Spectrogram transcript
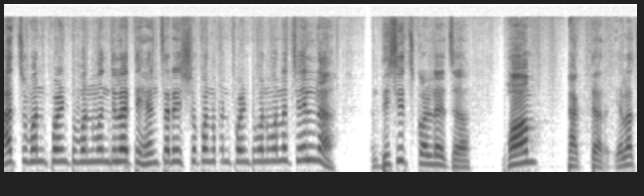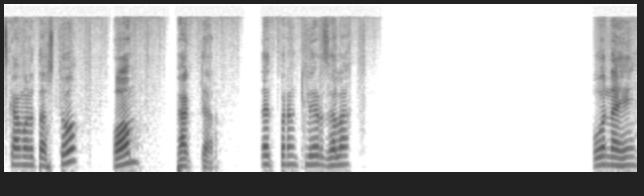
हाच वन पॉईंट वन वन दिलाय तर ह्यांचा रेशो पण वन पॉईंट वन वनच येईल ना. This is called as form factor यालाच काय म्हणत असतो? फॉर्म फॅक्टर त्यातपर्यंत क्लिअर झाला? हो नाही?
